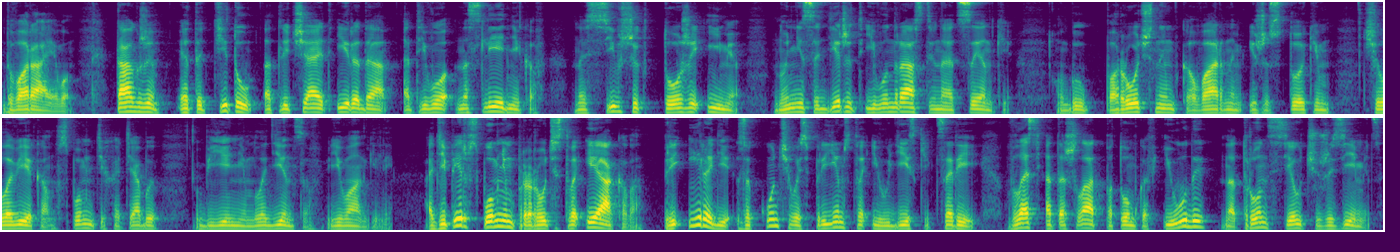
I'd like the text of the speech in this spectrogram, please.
двора его. Также этот титул отличает Ирода от его наследников, носивших то же имя, но не содержит его нравственной оценки. Он был порочным, коварным и жестоким человеком. Вспомните хотя бы убиение младенцев в Евангелии. А теперь вспомним пророчество Иакова. При Ироде закончилось преемство иудейских царей. Власть отошла от потомков Иуды, на трон сел чужеземец.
